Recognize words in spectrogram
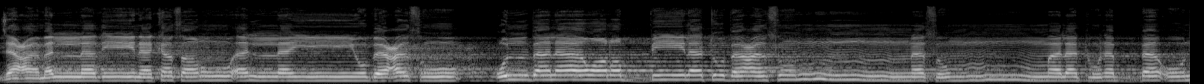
زعم الذين كفروا أن لن يبعثوا قل بلى وربي لتبعثن ثم لتنبؤن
